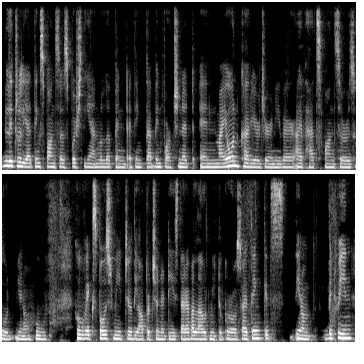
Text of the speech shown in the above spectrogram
literally i think sponsors push the envelope and i think i've been fortunate in my own career journey where i've had sponsors who you know who've who've exposed me to the opportunities that have allowed me to grow. So i think it's you know between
